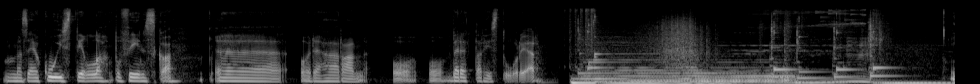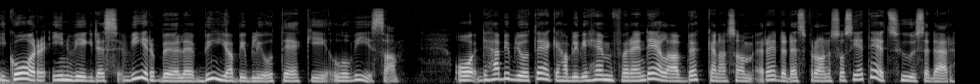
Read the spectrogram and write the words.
man säger kuistilla på finska. Uh, och det här och, och berättar historier. Igår invigdes Virböle byabibliotek i Lovisa. Och det här biblioteket har blivit hem för en del av böckerna som räddades från Societetshuset där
